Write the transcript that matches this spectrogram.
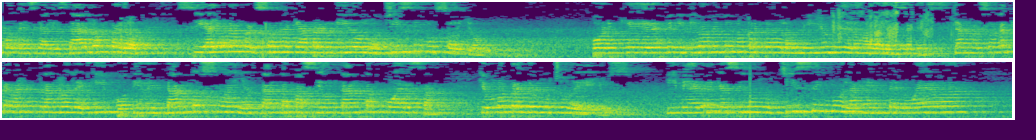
en potencializarlos, pero si hay una persona que ha aprendido muchísimo soy yo. Porque definitivamente uno aprende de los niños y de los adolescentes. Las personas que van entrando al equipo tienen tantos sueños, tanta pasión, tanta fuerza, que uno aprende mucho de ellos. Y me ha enriquecido muchísimo la gente nueva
